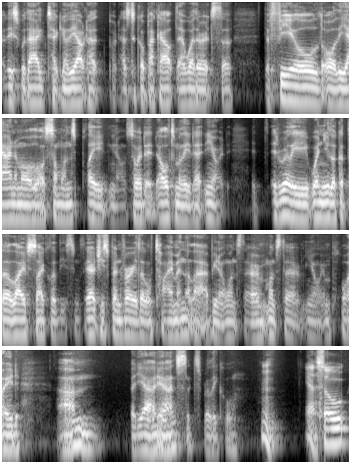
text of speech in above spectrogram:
at least with ag tech, you know, the output has to go back out there, whether it's the the field or the animal or someone's plate. You know, so it, it ultimately that you know. It, it, it really, when you look at the life cycle of these things, they actually spend very little time in the lab. You know, once they're once they're you know employed. Um, but yeah, yeah, it's it's really cool. Hmm. Yeah. So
